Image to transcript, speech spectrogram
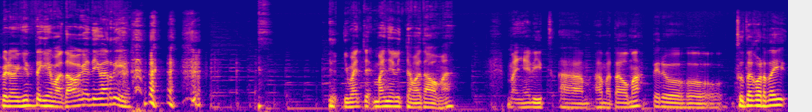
Pero hay gente que ha matado a Katy Barriga. Y Maña- Mañalich te ha matado más. Mañalit ha, ha matado más, pero. ¿Tú te acordáis,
